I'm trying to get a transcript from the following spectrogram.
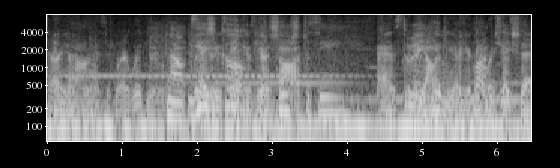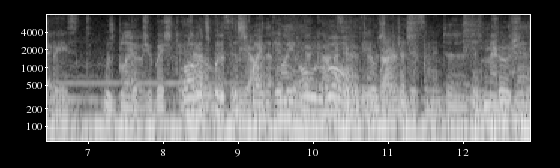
carry in that along, room. as it were, with you. Now, Say years you ago, think of your it used to be as The the radio. reality or your What would you conversation at least was blaring. that you wish to Well, let's put it this way: that my old concept role the was environment just is an uh, as many intrusion. has,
